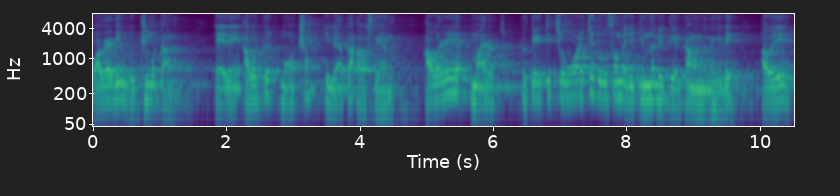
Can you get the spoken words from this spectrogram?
വളരെയധികം ബുദ്ധിമുട്ടാണ്. അവർക്ക് മോക്ഷം ഇല്ലാത്ത അവസ്ഥയാണ്. അവരെ മര പ്രത്യേകിച്ച് ചൊവ്വാഴ്ച ദിവസം മരിക്കുന്ന വ്യക്തികൾക്കാണെന്നുണ്ടെങ്കിൽ അവർ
